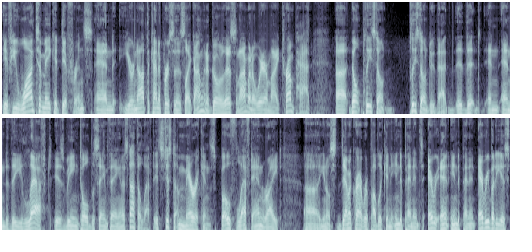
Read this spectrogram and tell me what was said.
if you want to make a difference, and you're not the kind of person that's like, I'm going to go to this and I'm going to wear my Trump hat, uh, don't please don't please don't do that. The- the- and and the left is being told the same thing, and it's not the left. It's just Americans, both left and right. Uh, you know, Democrat, Republican, Independent, every independent. Everybody is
